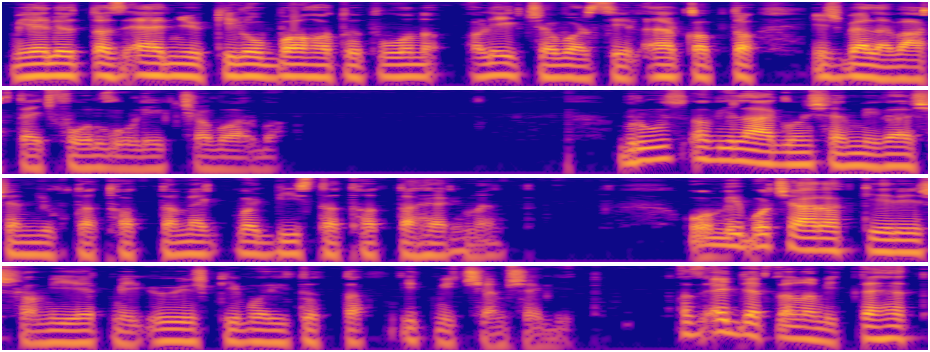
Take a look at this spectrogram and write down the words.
Mielőtt az ernyő kilobbanhatott volna, a légcsavarszél elkapta, és belevágta egy forgó légcsavarba. Bruce a világon semmivel sem nyugtathatta meg, vagy bíztathatta Harryment. Holmi bocsánatkérés, amiért még ő is kiborította, itt mit sem segít. Az egyetlen, amit tehet,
